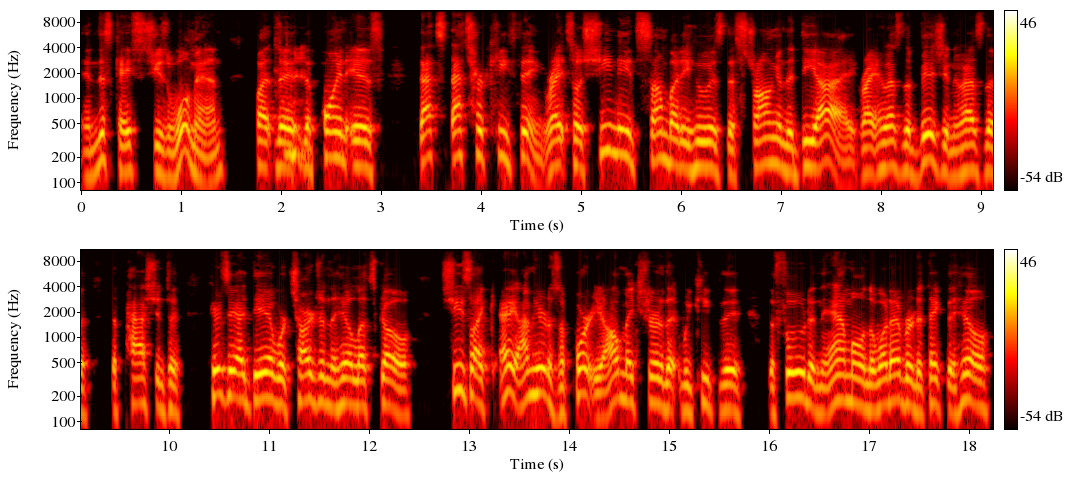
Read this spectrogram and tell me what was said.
In this case, she's a woman. But the, the point is, that's that's her key thing right so she needs somebody who is the strong in the di right who has the vision who has the the passion to here's the idea we're charging the hill let's go she's like hey i'm here to support you i'll make sure that we keep the the food and the ammo and the whatever to take the hill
